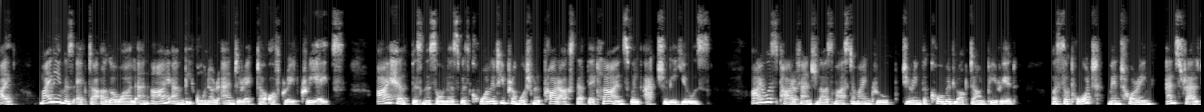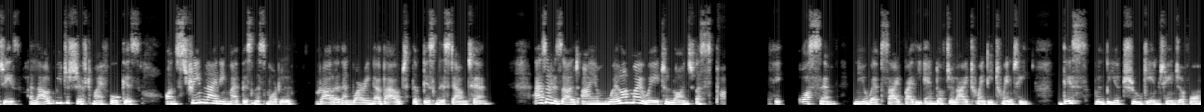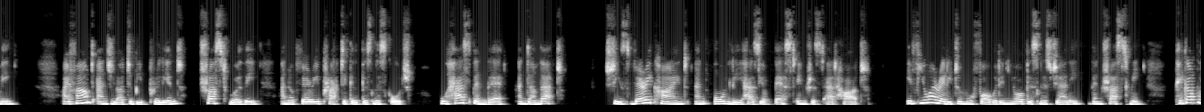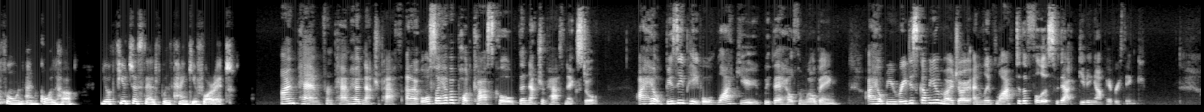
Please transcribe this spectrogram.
Hi, my name is Ekta Agarwal, and I am the owner and director of Great Creates. I help business owners with quality promotional products that their clients will actually use. I was part of Angela's mastermind group during the COVID lockdown period. Her support, mentoring, and strategies allowed me to shift my focus on streamlining my business model rather than worrying about the business downturn. As a result, I am well on my way to launch a awesome new website by the end of July 2020. This will be a true game changer for me. I found Angela to be brilliant, trustworthy, and a very practical business coach who has been there and done that. She's very kind and only has your best interest at heart. If you are ready to move forward in your business journey, then trust me, pick up the phone and call her. Your future self will thank you for it. I'm Pam from Pam Heard Naturopath, and I also have a podcast called The Naturopath Next Door. I help busy people like you with their health and well-being. I help you rediscover your mojo and live life to the fullest without giving up everything.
